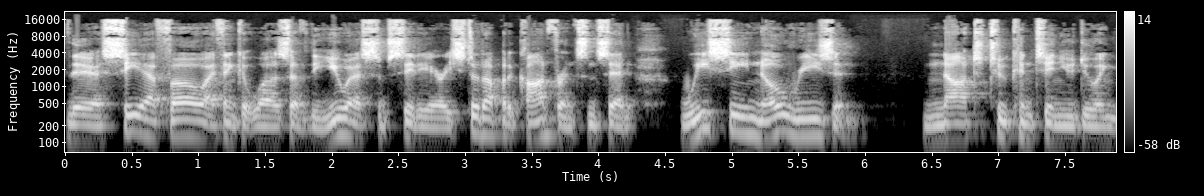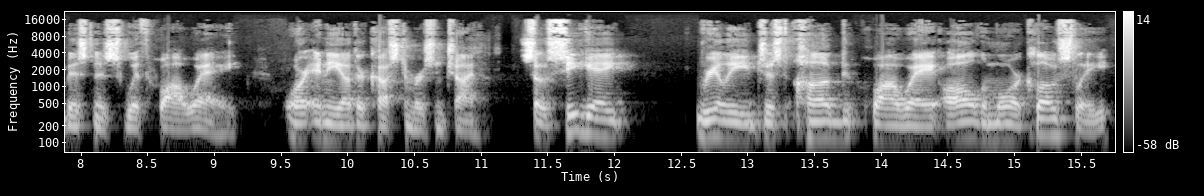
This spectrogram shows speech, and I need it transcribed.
the CFO, I think it was, of the US subsidiary stood up at a conference and said, We see no reason not to continue doing business with Huawei or any other customers in China. So Seagate really just hugged Huawei all the more closely,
